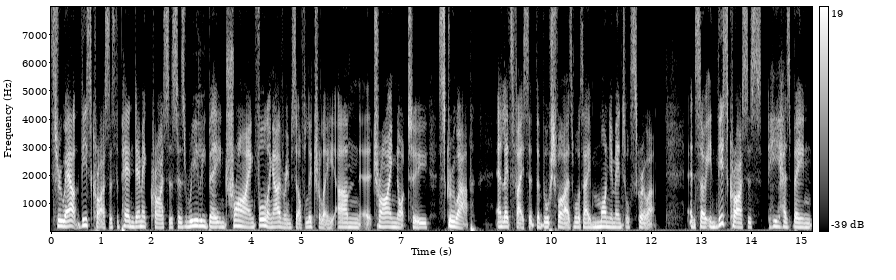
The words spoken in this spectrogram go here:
throughout this crisis, the pandemic crisis, has really been trying, falling over himself literally, um, trying not to screw up. And let's face it, the bushfires was a monumental screw up. And so in this crisis, he has been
